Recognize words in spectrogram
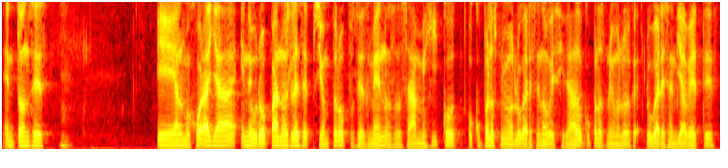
entonces. Eh, a lo mejor allá en Europa no es la excepción, pero pues es menos, o sea, México ocupa los primeros lugares en obesidad, ocupa los primeros lu- lugares en diabetes,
